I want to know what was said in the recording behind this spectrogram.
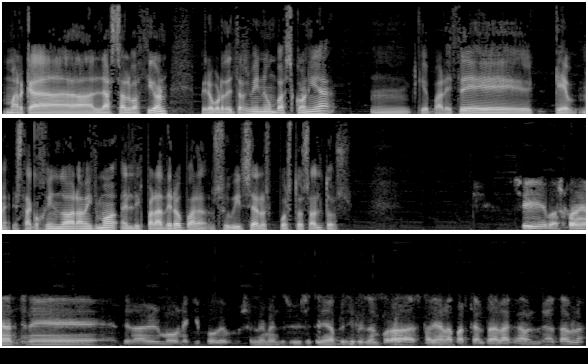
marca la salvación, pero por detrás viene un Vasconia mm, que parece que está cogiendo ahora mismo el disparadero para subirse a los puestos altos. Sí, Vasconia tiene, ahora mismo un equipo que posiblemente si hubiese tenido a principios de temporada estaría en la parte alta de la, tabla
